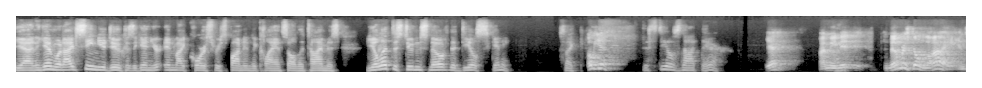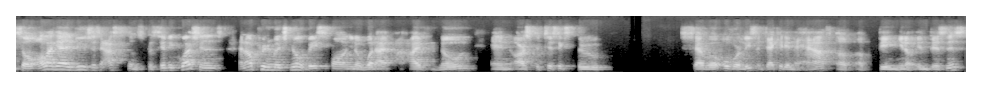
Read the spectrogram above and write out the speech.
Yeah. And again, what I've seen you do, because again, you're in my course responding to clients all the time, is you'll let the students know if the deal's skinny. It's like, oh, yeah, this deal's not there. Yeah. I mean, it, numbers don't lie. And so all I got to do is just ask them specific questions and I'll pretty much know based upon, you know, what I, I've known and our statistics through several over at least a decade and a half of, of being you know in business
